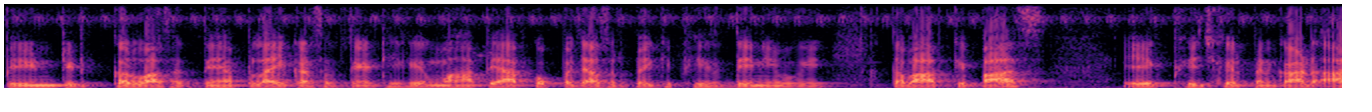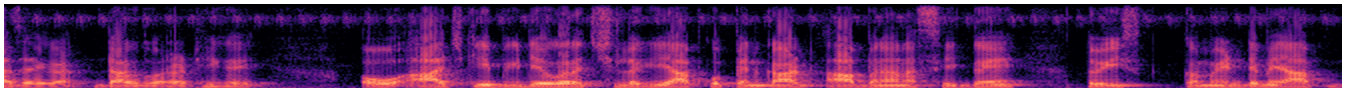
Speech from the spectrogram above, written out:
प्रिंटेड करवा सकते हैं अप्लाई कर सकते हैं, ठीक है? वहाँ पे आपको पचास रुपये की फ़ीस देनी होगी। तब आपके पास एक फ़िज़िकल पैन कार्ड आ जाएगा डाक द्वारा, ठीक है? और आज की वीडियो अगर अच्छी लगी, आपको पैन कार्ड आप बनाना सीख गए तो इस कमेंट में आप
